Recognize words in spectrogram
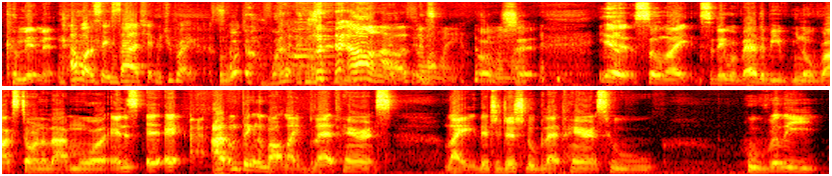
commitment. I want to say side chick, but you probably got. side What what? I don't know. It's mind. Oh, it's oh mind. shit. Yeah, so like, so they would rather be, you know, rock starring a lot more, and it's. It, it, I- I'm thinking about like black parents, like the traditional black parents who, who really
